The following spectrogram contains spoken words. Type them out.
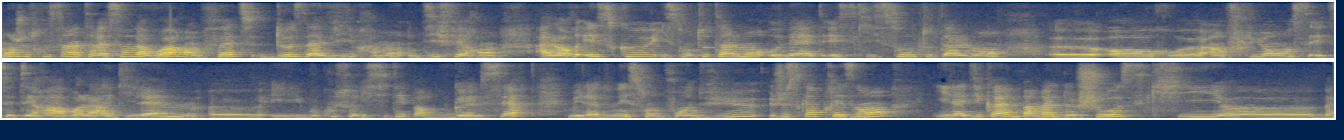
moi je trouve ça intéressant d'avoir en fait deux avis vraiment différents. Alors est-ce qu'ils sont totalement honnêtes? Est-ce qu'ils sont totalement hors influence, etc. Voilà, Guilhem est beaucoup sollicité par Google certes, mais il a donné son point de vue. Jusqu'à présent, il a dit quand même pas mal de choses qui, euh, bah,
